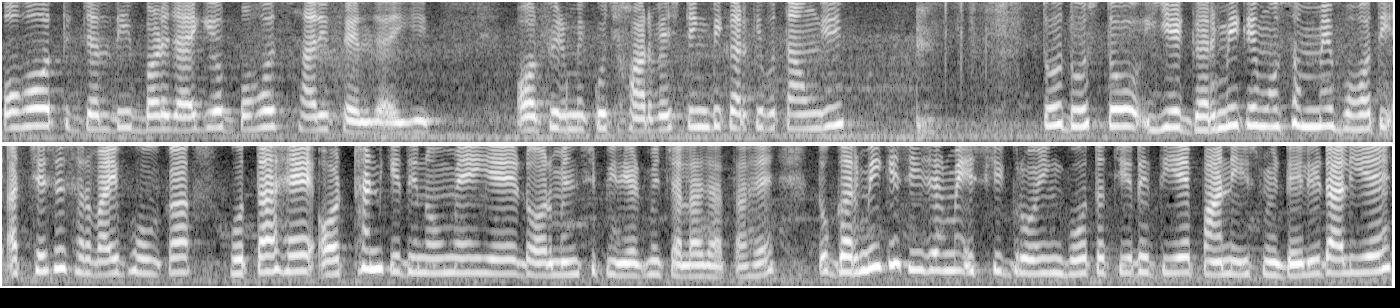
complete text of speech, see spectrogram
बहुत जल्दी बढ़ जाएगी और बहुत सारी फैल जाएगी। और फिर मैं कुछ हार्वेस्टिंग भी करके बताऊँगी। तो दोस्तों, ये गर्मी के मौसम में बहुत ही अच्छे से सरवाइव होगा, होता है और ठंड के दिनों में ये डॉर्मेंसी पीरियड में चला जाता है। तो गर्मी के सीज़न में इसकी ग्रोइंग बहुत अच्छी रहती है। पानी इसमें डेली डालिए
